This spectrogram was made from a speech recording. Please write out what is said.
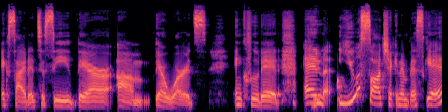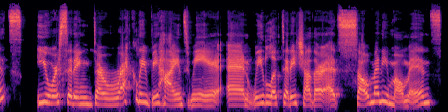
excited to see their um their words included. And yeah. you saw chicken and biscuits. You were sitting directly behind me and we looked at each other at so many moments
